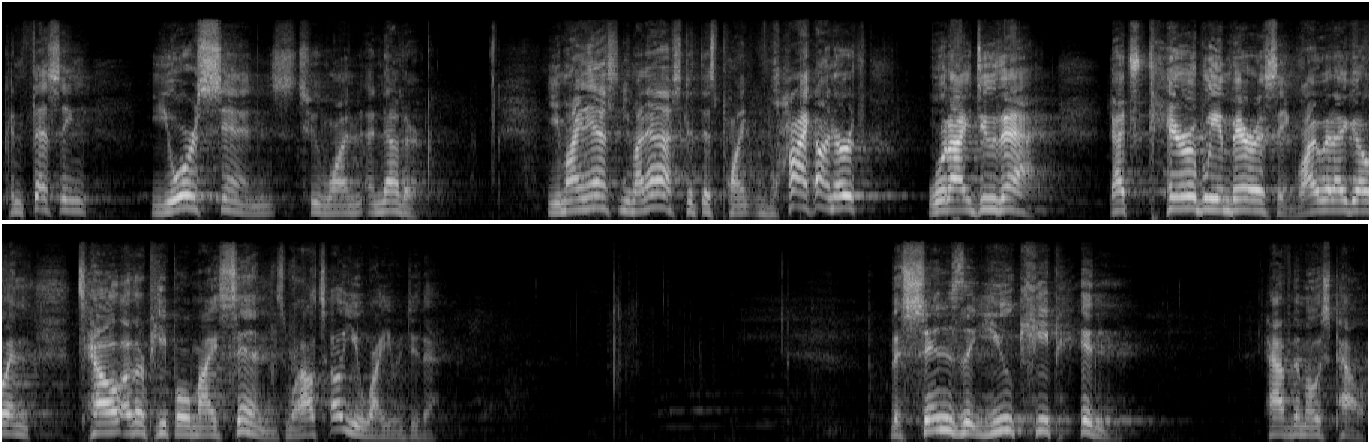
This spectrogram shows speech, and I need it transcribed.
confessing your sins to one another. You might ask, you might ask at this point, why on earth would I do that? That's terribly embarrassing. Why would I go and tell other people my sins? Well, I'll tell you why you would do that. The sins that you keep hidden have the most power.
